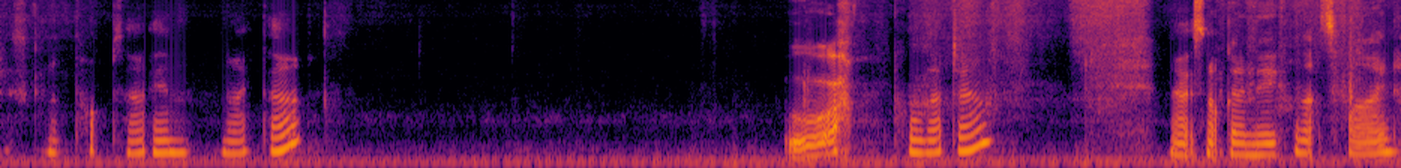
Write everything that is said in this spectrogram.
just going to pop that in like that Ooh, pull that down no it's not going to move and that's fine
